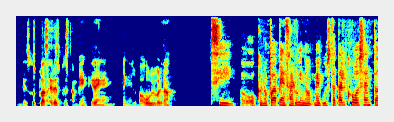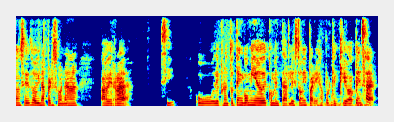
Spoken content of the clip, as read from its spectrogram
de esos placeres pues también queden en, el baúl, ¿verdad? Sí, o que uno pueda pensar, uy, no, me gusta tal cosa, entonces soy una persona aberrada, ¿sí? O de pronto tengo miedo de comentarle esto a mi pareja porque ¿qué va a pensar?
